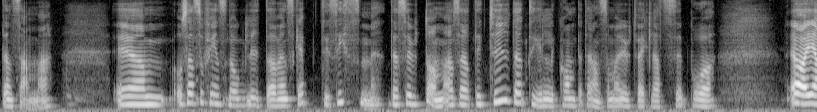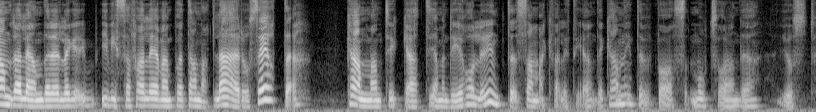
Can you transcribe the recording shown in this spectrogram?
densamma. Um, och sen så finns nog lite av en skepticism dessutom, alltså attityden till kompetens som har utvecklats på ja, i andra länder eller i, i vissa fall även på ett annat lärosäte kan man tycka att ja, men det håller inte samma kvalitet. Det kan inte vara motsvarande just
